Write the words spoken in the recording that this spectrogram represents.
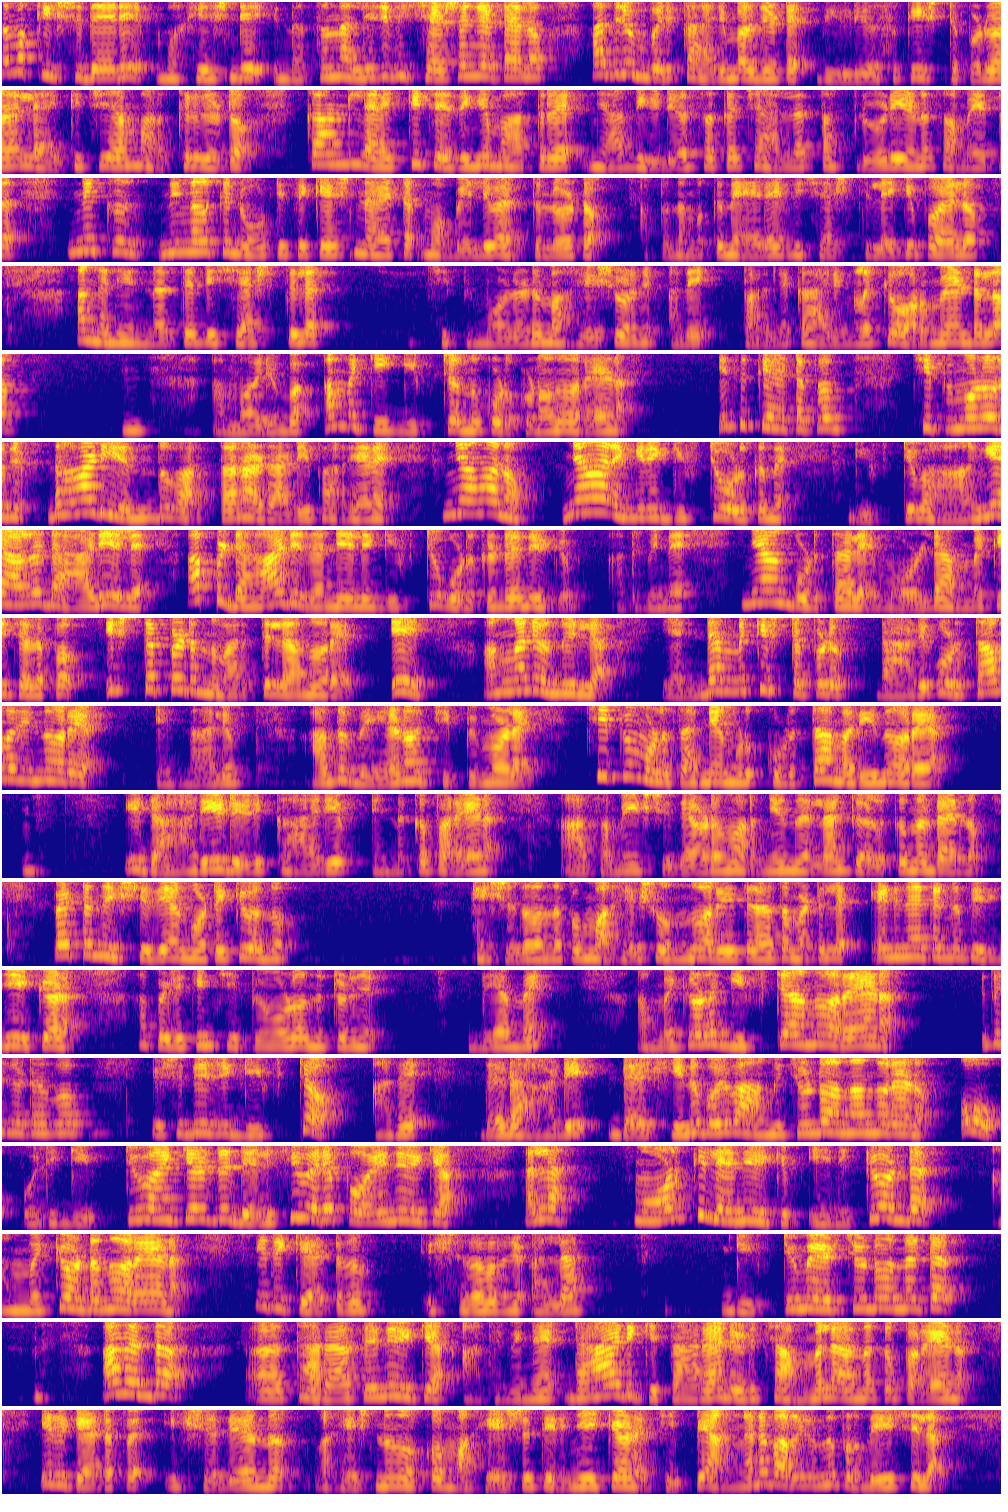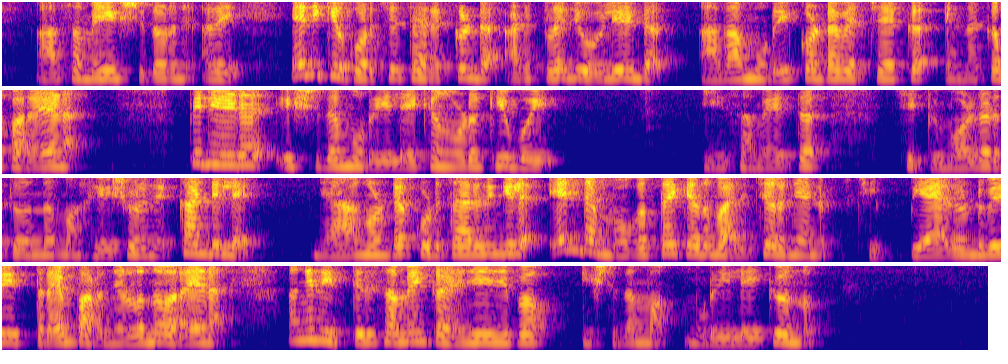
നമുക്ക് ഇഷിതയുടെ മഹേഷിന്റെ ഇന്നത്തെ നല്ലൊരു വിശേഷം കേട്ടാലോ? അതിനു മുമ്പ് ഒരു കാര്യം പറഞ്ഞിട്ട്. വീഡിയോസ് ഒക്കെ ഇഷ്ടപ്പെടുവാണെങ്കിൽ ലൈക്ക് ചെയ്യാൻ മറക്കരുത് കേട്ടോ. കാരണം ലൈക്ക് ചെയ്തെങ്കിൽ മാത്രമേ ഞാൻ വീഡിയോസ് ഒക്കെ ചാനലത്ത് അപ്ലോഡ് ചെയ്യുന്ന സമയത്ത് നിങ്ങൾക്ക് നിങ്ങൾക്ക് നോട്ടിഫിക്കേഷൻ ആയിട്ട് മൊബൈലിൽ വരത്തുള്ളൂ കേട്ടോ. അപ്പം നമുക്ക് നേരെ വിശേഷത്തിലേക്ക് പോയാലോ. അങ്ങനെ ഇന്നത്തെ വിശേഷത്തിൽ ചിപ്പിമോളോട് മഹേഷ് പറഞ്ഞു അതെ പറഞ്ഞ കാര്യങ്ങളൊക്കെ ഓർമ്മയുണ്ടല്ലോ. അമ്മ വരുമ്പോൾ അമ്മയ്ക്ക് ഈ ഗിഫ്റ്റ് ഒന്ന് കൊടുക്കണമെന്ന് പറയണം. ഇത് കേട്ടപ്പം ചിപ്പിമോൾ പറഞ്ഞു ഡാഡി എന്ത് വർത്താനാ ഡാഡി പറയണേ? ഞാനോ? ഞാൻ എങ്ങനെ ഗിഫ്റ്റ് കൊടുക്കുന്നേ? ഗിഫ്റ്റ് വാങ്ങിയ ആൾ ഡാഡിയല്ലേ അപ്പം ഡാഡി തന്നെയല്ലേ ഗിഫ്റ്റ് കൊടുക്കേണ്ടതെന്ന് ചോദിക്കും. അത് പിന്നെ ഞാൻ കൊടുത്താലേ മോളുടെ അമ്മയ്ക്ക് ചിലപ്പോൾ ഇഷ്ടപ്പെടുന്നു വരത്തില്ല എന്ന് പറയാം. ഏ അങ്ങനെയൊന്നുമില്ല. എന്റെ അമ്മയ്ക്ക് ഇഷ്ടപ്പെടും. ഡാഡി കൊടുത്താൽ മതി എന്ന് പറയാം. എന്നാലും അത് വേണോ ചിപ്പിമോളെ ചിപ്പിമോൾ തന്നെ അങ്ങോട്ട് കൊടുത്താൽ മതി എന്ന് പറയാം. ഈ ഡാഡിയുടെ ഒരു കാര്യം എന്നൊക്കെ പറയണം. ആ സമയം ഇഷിത അവിടെ മറിഞ്ഞെന്നെല്ലാം കേൾക്കുന്നുണ്ടായിരുന്നു. പെട്ടെന്ന് ഇഷിത അങ്ങോട്ടേക്ക് വന്നു. ഇഷിത വന്നപ്പോൾ മഹേഷ് ഒന്നും അറിയത്തില്ലാത്ത മട്ടിൽ എഴുന്നേറ്റ് അങ്ങ് തിരിഞ്ഞു നിൽക്കുകയാണ്. അപ്പോഴേക്കും ചിപ്പിമോൾ വന്നിട്ട് പറഞ്ഞു ഇതേ അമ്മേ അമ്മയ്ക്കുള്ള ഗിഫ്റ്റാന്ന് പറയണം. ഇത് കേട്ടപ്പോൾ ചേച്ചി ഗിഫ്റ്റോ? അതെ ഇതേ ഡാഡി ഡൽഹിയിൽ നിന്ന് പോയി വാങ്ങിച്ചുകൊണ്ട് വന്നാന്ന് പറയണം. ഓ ഒരു ഗിഫ്റ്റ് വാങ്ങിക്കാനായിട്ട് ഡൽഹി വരെ പോയെന്ന് ചോദിക്കാം. അല്ല മോൾക്കില്ലേന്ന് ചോദിക്കും. എനിക്കും ഉണ്ട് അമ്മയ്ക്കും ഉണ്ടെന്ന് പറയാണ്. ഇത് കേട്ടതും ഇഷിത പറഞ്ഞു അല്ല ഗിഫ്റ്റ് മേടിച്ചുകൊണ്ട് വന്നിട്ട് അതെന്താ തരാത്തേന്ന് ചോദിക്കുക അത് പിന്നെ ഡാഡിക്ക് തരാൻ ഒരു ചമ്മലാന്നൊക്കെ പറയണം. ഇത് കേട്ടപ്പോൾ ഇഷതയൊന്ന് മഹേഷിനെ നോക്കുക മഹേഷ് തിരിഞ്ഞിരിക്കുകയാണ് ചിപ്പി അങ്ങനെ പറയുമെന്ന് പ്രതീക്ഷിച്ചില്ല. ആ സമയം ഇഷിത പറഞ്ഞു അതെ എനിക്ക് കുറച്ച് തിരക്കുണ്ട് അടുക്കള ജോലിയുണ്ട് അതാ മുറി കൊണ്ട വെച്ചേക്ക് എന്നൊക്കെ പറയണം. പിന്നീട് ഇഷിത മുറിയിലേക്ക് അങ്ങോട്ടേക്ക് പോയി. ഈ സമയത്ത് ചിപ്പിമോളുടെ അടുത്ത് വന്ന് മഹേഷ് പറഞ്ഞു കണ്ടില്ലേ ഞാൻ കൊണ്ടേ കൊടുത്തായിരുന്നെങ്കിൽ എന്റെ മുഖത്തേക്ക് അത് വലിച്ചെറിഞ്ഞാലും ചിപ്പി ആയതുകൊണ്ട് പിന്നെ ഇത്രയും പറഞ്ഞുള്ളൂ എന്ന് പറയണം. അങ്ങനെ ഇത്തിരി സമയം കഴിഞ്ഞ് കഴിഞ്ഞപ്പോൾ ഇഷിത മുറിയിലേക്ക് വന്നു.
